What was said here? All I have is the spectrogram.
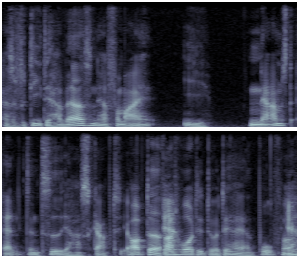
altså fordi det har været sådan her for mig i nærmest alt den tid, jeg har skabt. Jeg opdagede ja. ret hurtigt, det var det her, jeg havde brug for. Ja.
